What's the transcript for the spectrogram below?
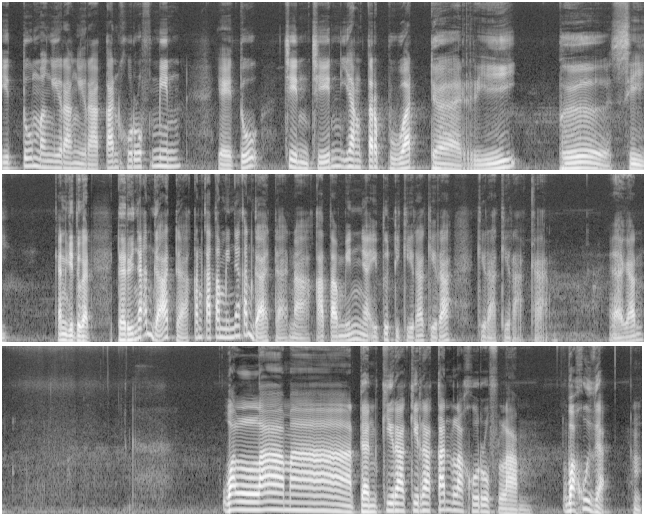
itu mengira-ngirakan huruf min yaitu cincin yang terbuat dari besi. Kan gitu kan? Darinya kan nggak ada kan kata minnya kan nggak ada. Nah kata minnya itu dikira-kira kira-kirakan. Ya kan? Walama dan kira-kirakanlah huruf lam. Wahuda hmm.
